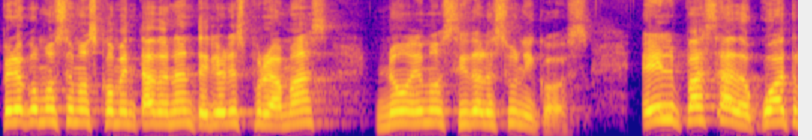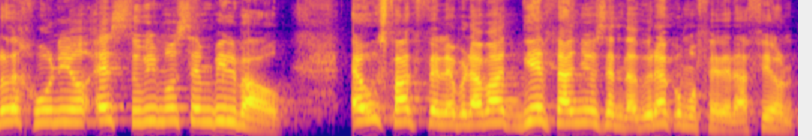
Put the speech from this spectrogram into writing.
pero como os hemos comentado en anteriores programas, no hemos sido los únicos. El pasado 4 de junio estuvimos en Bilbao. EUSFAC celebraba 10 años de andadura como federación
